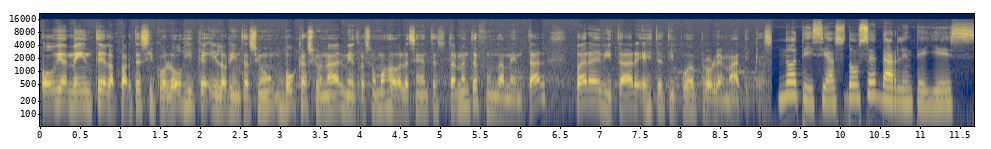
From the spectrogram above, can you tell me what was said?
Obviamente la parte psicológica y la orientación vocacional mientras somos adolescentes es totalmente fundamental para evitar este tipo de problemáticas. Noticias 12 Darlene Telles.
